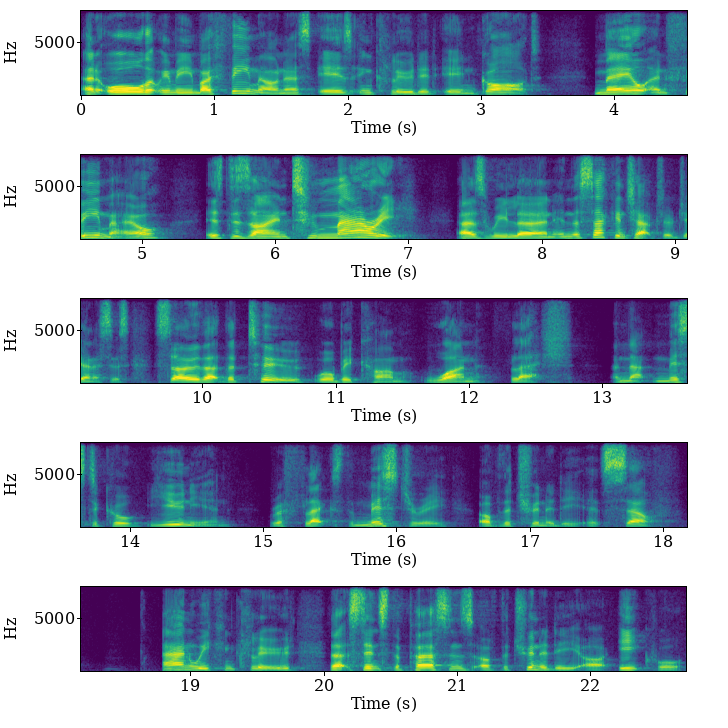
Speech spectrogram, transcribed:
and all that we mean by femaleness is included in God. Male and female is designed to marry, as we learn in the second chapter of Genesis, so that the two will become one flesh. And that mystical union reflects the mystery of the Trinity itself. And we conclude that since the persons of the Trinity are equal,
